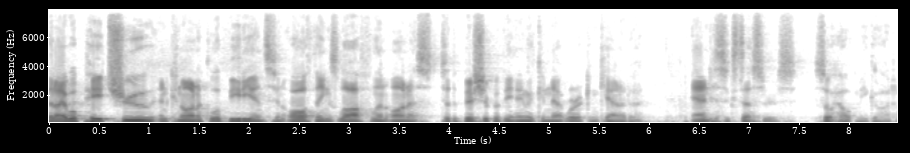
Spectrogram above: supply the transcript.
that I will pay true and canonical obedience in all things lawful and honest to the Bishop of the Anglican Network in Canada and his successors. So help me God.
